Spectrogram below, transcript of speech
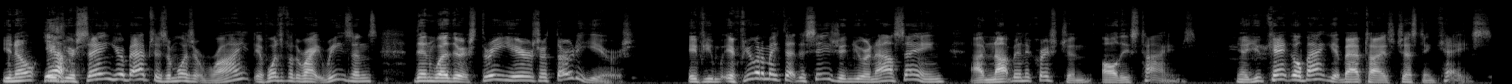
You know, yeah. if you're saying your baptism wasn't right, if it wasn't for the right reasons, then whether it's three years or 30 years, if you if you're going to make that decision, you are now saying, I've not been a Christian all these times. You know, you can't go back and get baptized just in case.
